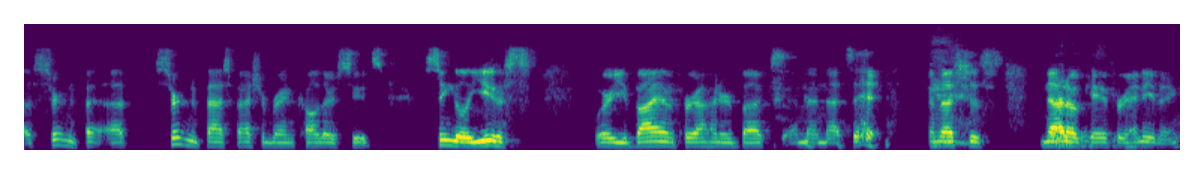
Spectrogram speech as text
a certain a certain fast fashion brand call their suits single use, where you buy them for a hundred bucks and then that's it and that's just not okay for anything.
